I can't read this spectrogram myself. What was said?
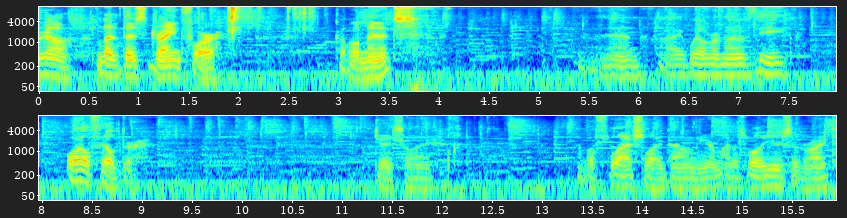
We're gonna let this drain for a couple of minutes. And then I will remove the oil filter. Okay, so I have a flashlight down here. Might as well use it, right?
